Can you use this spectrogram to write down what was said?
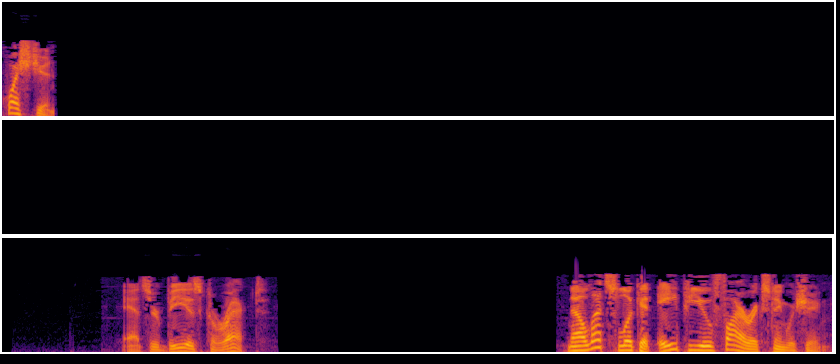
Question Answer B is correct. Now let's look at APU fire extinguishing.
